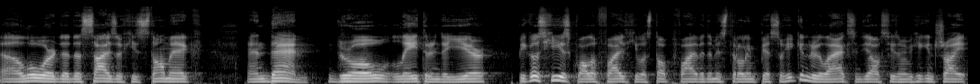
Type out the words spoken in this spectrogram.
uh, lower the, the size of his stomach and then grow later in the year. Because he is qualified he was top 5 at the mr olympia so he can relax in the offseason. Maybe he can try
